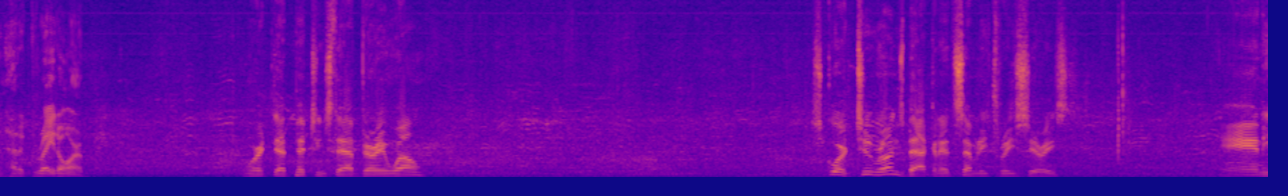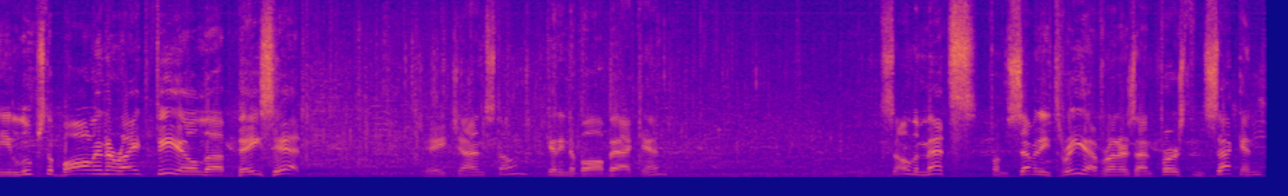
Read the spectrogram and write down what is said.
and had a great arm. Worked that pitching staff very well. Scored two runs back in that 73 series. And he loops the ball into right field, a base hit. Jay Johnstone getting the ball back in. So the Mets from 73 have runners on first and second.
